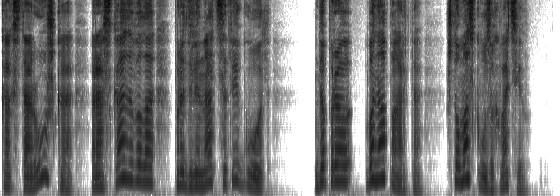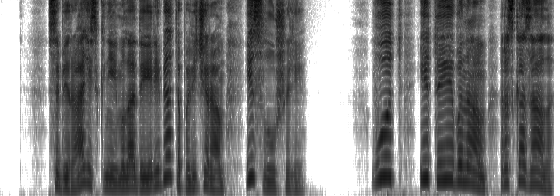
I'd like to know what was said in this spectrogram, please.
как старушка рассказывала про двенадцатый год, да про Бонапарта, что Москву захватил» собирались к ней молодые ребята по вечерам и слушали. «Вот и ты бы нам рассказала,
